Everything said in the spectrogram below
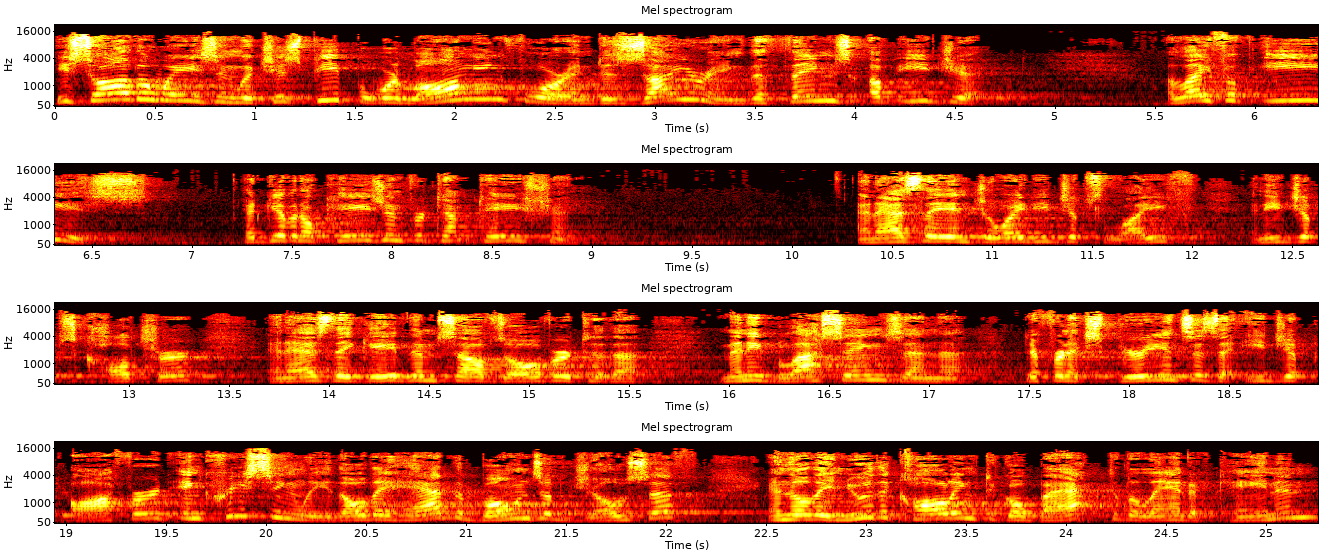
He saw the ways in which his people were longing for and desiring the things of Egypt. A life of ease had given occasion for temptation. And as they enjoyed Egypt's life and Egypt's culture, and as they gave themselves over to the many blessings and the different experiences that Egypt offered, increasingly, though they had the bones of Joseph, and though they knew the calling to go back to the land of Canaan,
